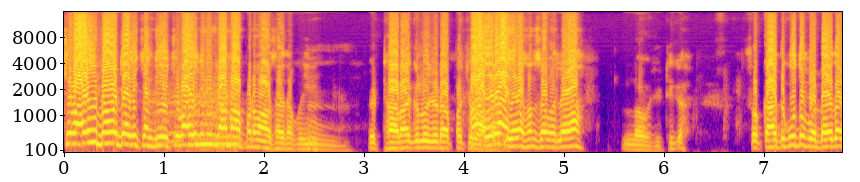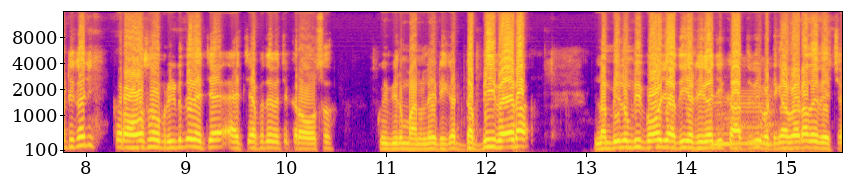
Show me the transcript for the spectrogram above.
ਚਵਾਈ ਬਹੁਤ ਜ਼ਿਆਦਾ ਚੰਗੀ ਹੈ ਚਵਾਈ ਨਹੀਂ ਲਾਮਾ ਪੜਵਾ ਸਕਦਾ ਕੋਈ। ਵੀ ਤੇ 18 ਕਿਲੋ ਜਿਹੜਾ ਆਪਾਂ ਚਵਾ ਹਾਜ਼ਰ ਹਾਜ਼ਰ ਆ ਸੰਧੂ ਸਾਹਿਬ ਲੈ ਆ ਲਓ ਜੀ ਠੀਕ ਆ। ਸੋ ਕੱਦ ਕੁੱਦ ਵੱਡਾ ਇਹਦਾ ਠੀਕ ਆ ਜੀ? ਕ੍ਰੋਸ ਬਰੀਡ ਦੇ ਵਿੱਚ ਐਚਐਫ ਦੇ ਵਿੱਚ ਕ੍ਰੋਸ ਕੋਈ ਵੀਰ ਮੰਨ ਲੇ ਠੀਕ ਆ। ਡੱਬੀ ਵੈੜ ਆ। ਲੰਬੀ ਲੰਬੀ ਬਹੁਤ ਜ਼ਿਆਦੀ ਆ ਠੀਕ ਆ ਜੀ। ਕੱਦ ਵੀ ਵੱਡੀਆਂ ਵੈੜਾਂ ਦੇ ਵਿੱਚ।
